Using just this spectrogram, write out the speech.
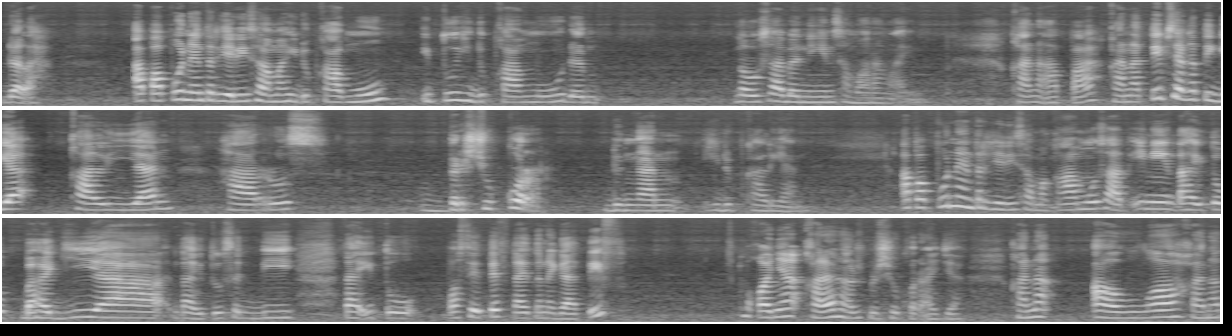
Udahlah apa pun yang terjadi sama hidup kamu itu hidup kamu dan nggak usah bandingin sama orang lain. Karena apa? Karena tips yang ketiga kalian harus bersyukur dengan hidup kalian apa pun yang terjadi sama kamu saat ini entah itu bahagia entah itu sedih entah itu positif entah itu negatif pokoknya kalian harus bersyukur aja. Karena Allah karena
